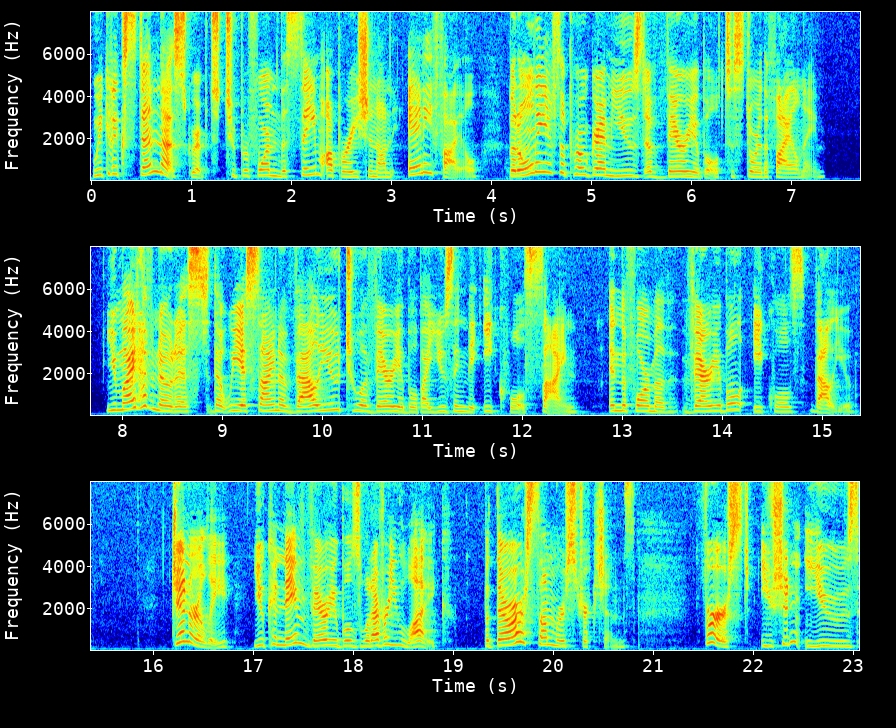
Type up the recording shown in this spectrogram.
We could extend that script to perform the same operation on any file, but only if the program used a variable to store the file name. You might have noticed that we assign a value to a variable by using the equals sign, in the form of variable equals value. Generally, you can name variables whatever you like, but there are some restrictions. First, you shouldn't use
